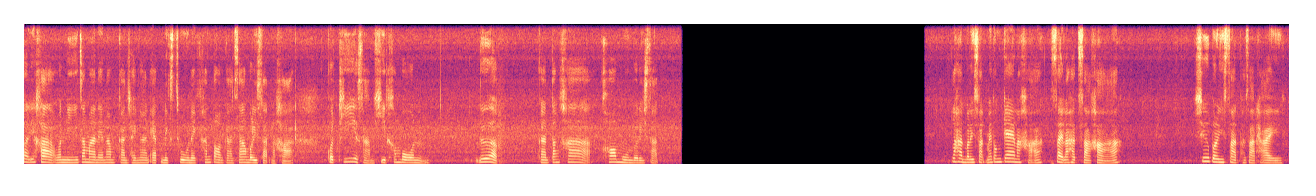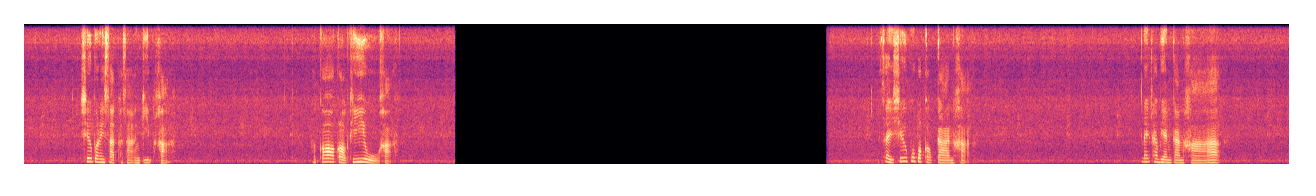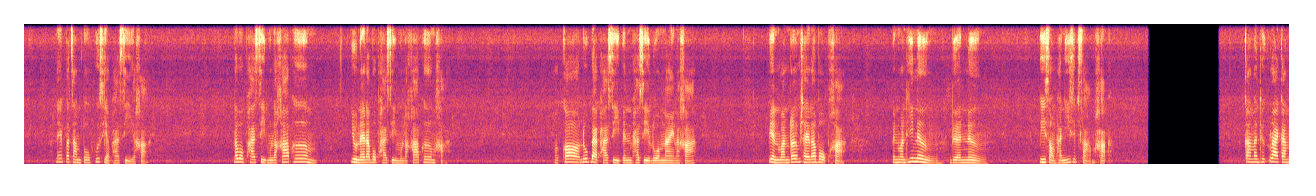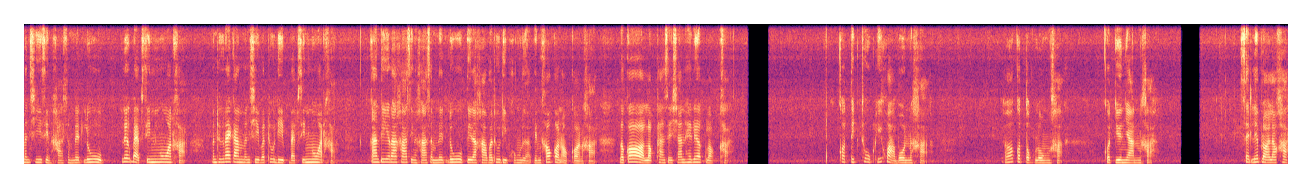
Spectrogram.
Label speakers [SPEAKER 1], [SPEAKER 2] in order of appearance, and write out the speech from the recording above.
[SPEAKER 1] สวัสดีค่ะ วันนี้จะมาแนะนำการใช้งานแอป Next2 ในขั้นตอนการสร้างบริษัทนะคะ กดที่ 3 ขีดข้างบน เลือกการตั้งค่าข้อมูลบริษัท รหัสบริษัทไม่ต้องแก้นะคะ ใส่รหัสสาขา ชื่อบริษัทภาษาไทย ชื่อบริษัทภาษาอังกฤษค่ะ แล้วก็กรอกที่อยู่ค่ะใส่ชื่อผู้ประกอบการค่ะ เลขทะเบียนการค้า เลขประจำตัวผู้เสียภาษีค่ะ ระบบภาษีมูลค่าเพิ่ม อยู่ในระบบภาษีมูลค่าเพิ่มค่ะ แล้วก็รูปแบบภาษีเป็นภาษีรวมในนะคะ เปลี่ยนวันเริ่มใช้ระบบค่ะ เป็นวันที่ 1 เดือน 1 ปี 2023 ค่ะ การบันทึกรายการบัญชีสินค้าสำเร็จรูป เลือกแบบสิ้นงวดค่ะ บันทึกรายการบัญชีวัตถุดิบแบบสิ้นงวดค่ะ การตีราคาสินค้าสำเร็จรูป ตีราคาวัตถุดิบคงเหลือเป็นเข้าก่อนออกก่อนค่ะ แล้วก็ล็อก transaction ให้เลือกล็อกค่ะ กดติ๊กถูกที่ขวาบนค่ะ แล้วก็กดตกลงค่ะ กดยืนยันค่ะ เสร็จเรียบร้อยแล้วค่ะ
